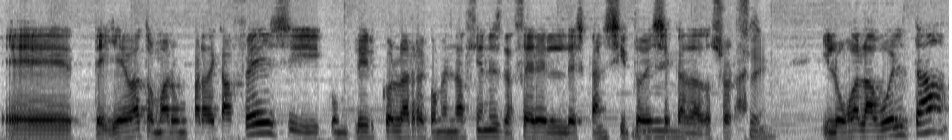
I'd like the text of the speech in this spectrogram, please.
eh, te lleva a tomar un par de cafés y cumplir con las recomendaciones de hacer el descansito ese mm, cada dos horas. Y luego a la vuelta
